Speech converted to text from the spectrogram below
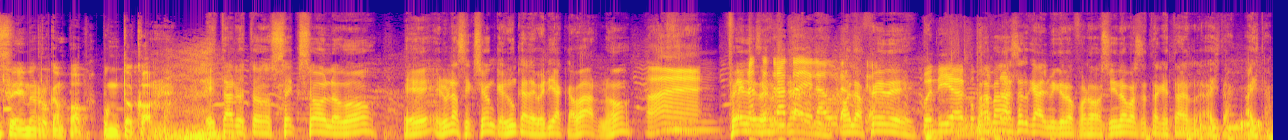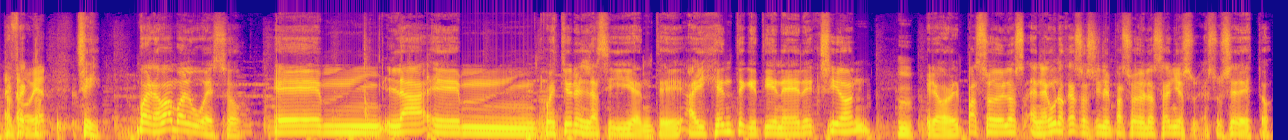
fmrockandpop.com. Está nuestro sexólogo eh, en una sección que nunca debería acabar, ¿no? Ah, Pero no se trata de la duración. Hola, Fede. buen día, ¿cómo Más, andás? acerca del micrófono, si no vas a estar que estar. Ahí está, ahí está. ¿Estamos Perfecto. Sí. Bueno, vamos al hueso. Eh, la eh, cuestión es la siguiente. Hay gente que tiene erección, Mm. pero con el paso de los. En algunos casos, sin el paso de los años, su- sucede esto.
